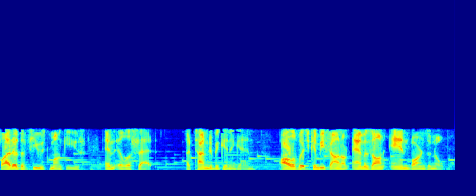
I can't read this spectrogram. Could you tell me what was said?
Flight of the Fused Monkeys, and Illicet, A Time to Begin Again, all of which can be found on Amazon and Barnes & Noble.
